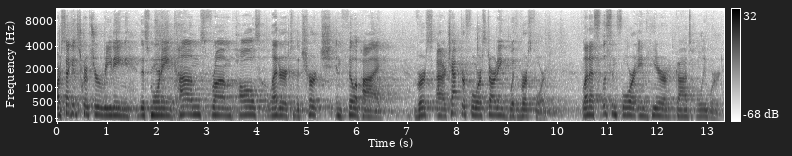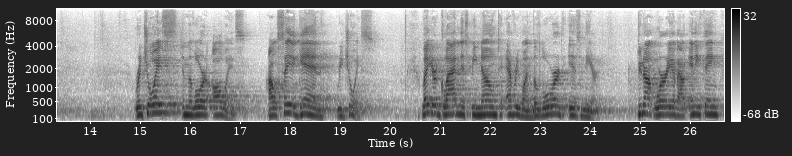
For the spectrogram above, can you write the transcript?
Our second scripture reading this morning comes from Paul's letter to the church in Philippi, verse, uh, chapter 4, starting with verse 4. Let us listen for and hear God's holy word. Rejoice in the Lord always. I will say again, rejoice. Let your gladness be known to everyone. The Lord is near. Do not worry about anything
